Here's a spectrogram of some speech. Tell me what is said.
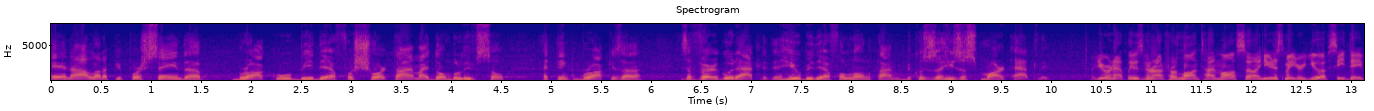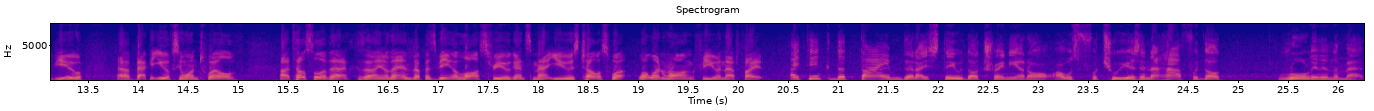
And a lot of people are saying that Brock will be there for a short time. I don't believe so. I think Brock is a, is a very good athlete and he'll be there for a long time because he's a smart athlete. You're an athlete who's been around for a long time also, and you just made your UFC debut uh, back at UFC 112. Uh, tell us a little about that, because uh, you know that ended up as being a loss for you against Matt Hughes. Tell us what, what went wrong for you in that fight. I think the time that I stayed without training at all. I was for two years and a half without rolling in the mat.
